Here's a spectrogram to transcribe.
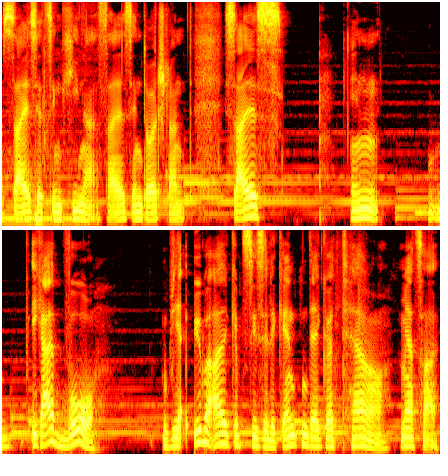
Sei es jetzt in China, sei es in Deutschland, sei es in egal wo wie überall gibt es diese Legenden der Götter, Mehrzahl.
